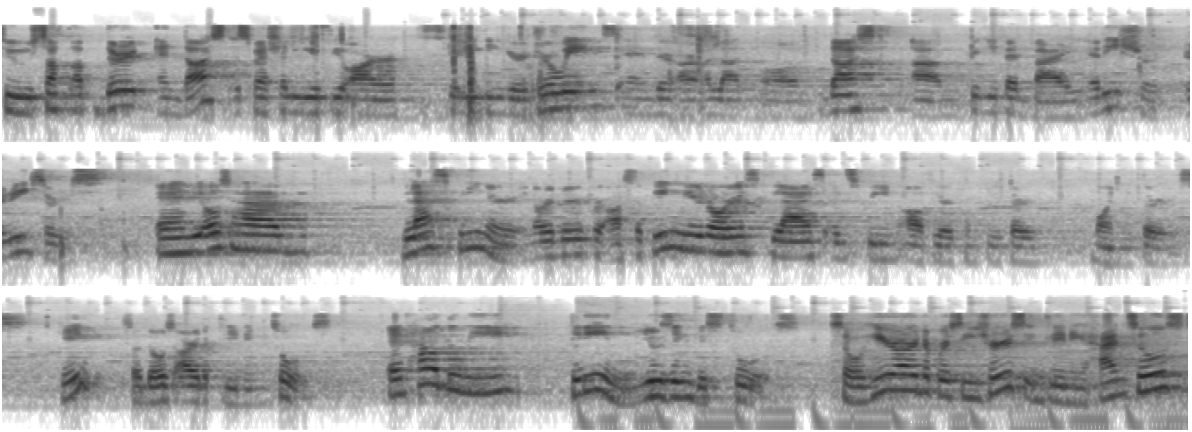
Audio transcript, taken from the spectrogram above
to suck up dirt and dust, especially if you are creating your drawings and there are a lot of dust um, created by eraser, erasers. And we also have glass cleaner in order for us to clean mirrors, glass, and screen of your computer monitors. Okay, so those are the cleaning tools. And how do we clean using these tools? So here are the procedures in cleaning hand tools,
